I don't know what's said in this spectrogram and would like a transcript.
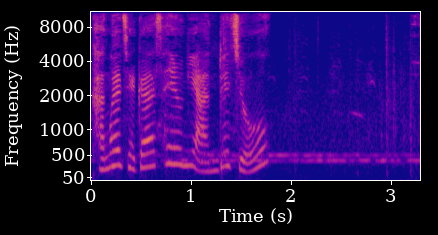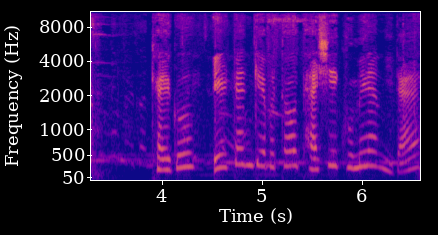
강화제가 사용이 안 되죠. 찾는 물건 결국 1단계부터 다시 구매합니다.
